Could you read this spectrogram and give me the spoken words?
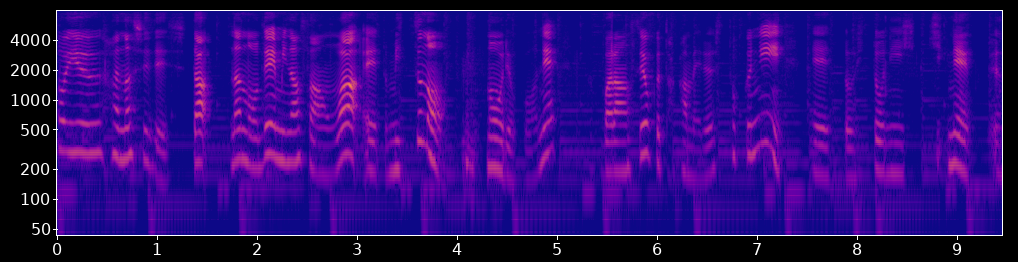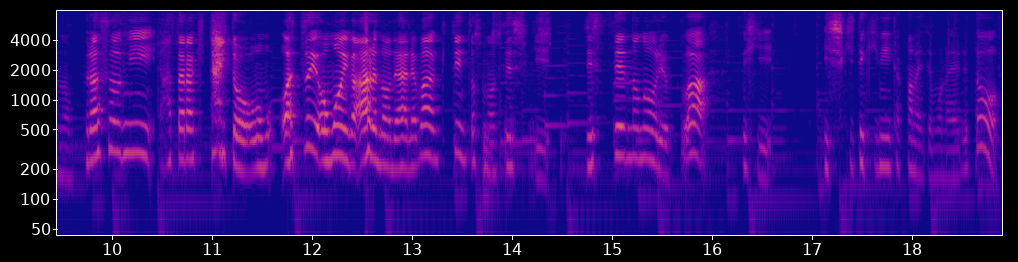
という話でした。なので皆さんは、えー、と3つの能力をねバランスよく高める。特に、えー、と人にきねあのプラスに働きたいと思熱い思いがあるのであればきちんとその知識実践の能力はぜひ意識的に高めてもらえると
